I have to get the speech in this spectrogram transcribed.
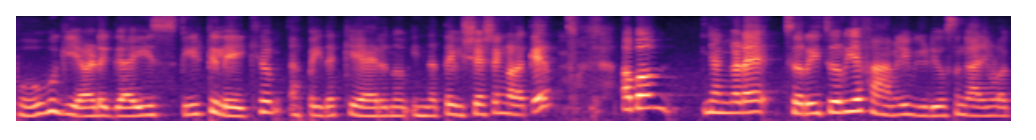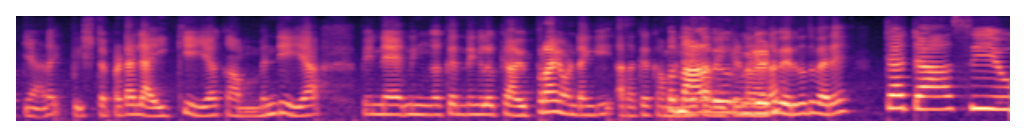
പോവുകയാണ് ഗൈസ് വീട്ടിലേക്ക്. അപ്പം ഇതൊക്കെയായിരുന്നു ഇന്നത്തെ വിശേഷങ്ങളൊക്കെ. അപ്പം ഞങ്ങളുടെ ചെറിയ ചെറിയ ഫാമിലി വീഡിയോസും കാര്യങ്ങളൊക്കെയാണ്. ഇപ്പം ഇഷ്ടപ്പെട്ട ലൈക്ക് ചെയ്യുക കമന്റ് ചെയ്യുക പിന്നെ നിങ്ങൾക്ക് എന്തെങ്കിലുമൊക്കെ അഭിപ്രായം ഉണ്ടെങ്കിൽ അതൊക്കെ കമന്റ് വീഡിയോ വരുന്നത് വരെ ടാറ്റാ സി യു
